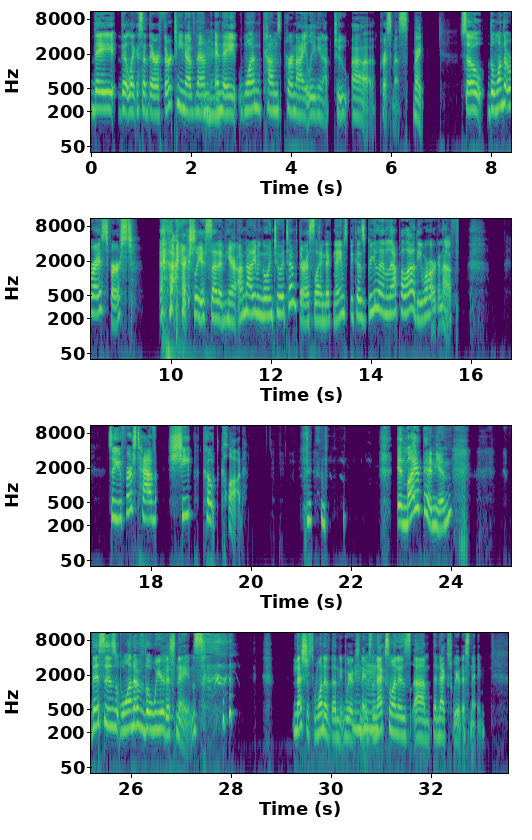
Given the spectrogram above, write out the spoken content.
they that like I said, there are 13 of them, Mhm. and they one comes per night leading up to uh Christmas. Right. So the one that arrives first, I actually said in here, I'm not even going to attempt their Icelandic names because Grilla and Lapaladi were hard enough. So you first have Sheep Coat Clod. in my opinion, this is one of the weirdest names. and that's just one of the weirdest names. The Mhm. next one is um, the next weirdest name.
